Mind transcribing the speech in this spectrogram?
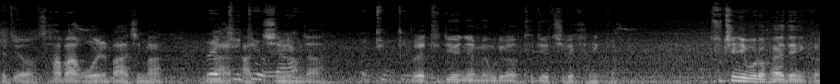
드디어 4박 5일 마지막 왜 날 드디어야? 아침입니다. 드디어. 왜 드디어냐면 우리가 드디어 집에 가니까 수친이 보러 가야 되니까.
